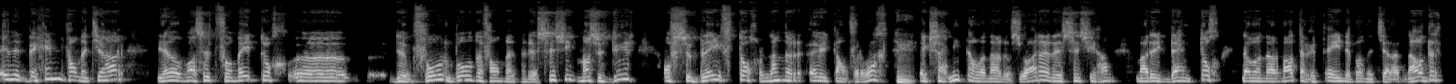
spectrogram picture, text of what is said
in het begin van het jaar ja, was het voor mij toch uh, de voorbode van een recessie. Maar ze duurt, of ze blijft toch langer uit dan verwacht. Hmm. Ik zeg niet dat we naar een zware recessie gaan, maar ik denk toch dat we naarmate het einde van het jaar nadert,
